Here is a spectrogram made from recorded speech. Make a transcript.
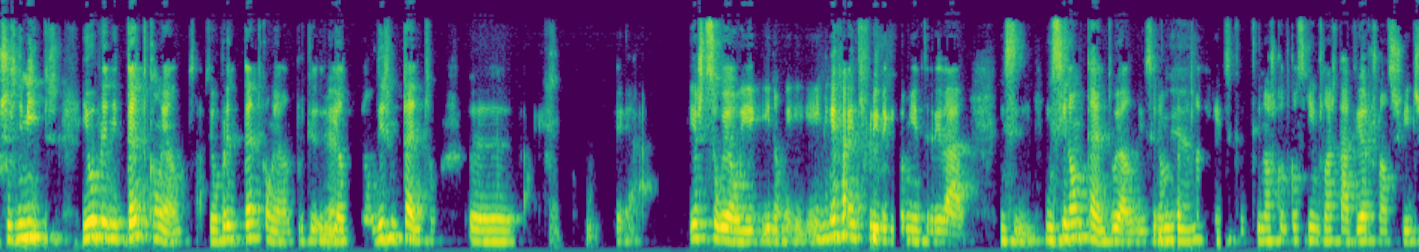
os seus limites. E eu aprendi tanto com ele, sabes? Eu aprendo tanto com ele, porque ele, ele diz-me tanto. Uh, este sou eu e, e, não, e, e, ninguém vai interferir aqui com a minha integridade ensinou-me tanto ele, ensinou-me yeah. tanto que, que, nós quando conseguimos lá estar a ver os nossos filhos,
